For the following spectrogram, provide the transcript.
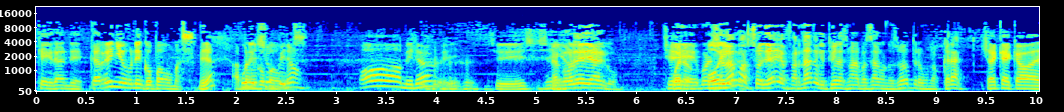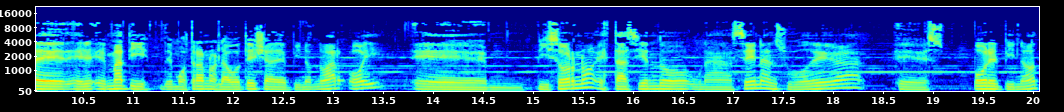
Qué grande. Carreño es un ecopavo más. mirá, Un apareció un más. Oh, mirá. Sí, sí, Me señor. acordé de algo. Che, Bueno, bueno, hoy- saludamos a Soledad y a Fernando que estuvieron la semana pasada con nosotros, unos crack. Ya que acaba de, de- de Mati de mostrarnos la botella de Pinot Noir, hoy eh, Pisorno está haciendo una cena en su bodega eh, por el Pinot,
